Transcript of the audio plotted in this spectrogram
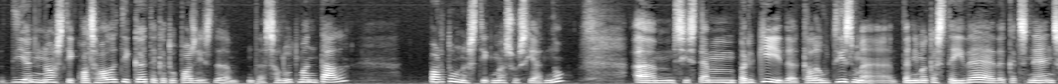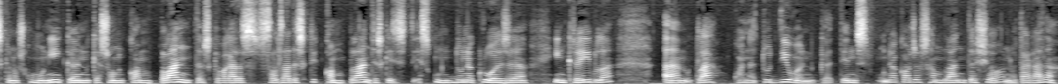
diagnòstic, qualsevol etiqueta que tu posis de, de salut mental, porta un estigma associat, no? Um, si estem per aquí, de que l'autisme tenim aquesta idea d'aquests nens que no es comuniquen, que són com plantes, que a vegades se'ls ha descrit com plantes, que és, és d'una cruesa increïble, um, clar, quan a tu et diuen que tens una cosa semblant a això, no t'agrada.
